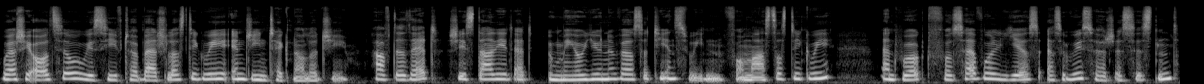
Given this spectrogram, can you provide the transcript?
where she also received her bachelor's degree in gene technology. After that, she studied at Umeå University in Sweden for a master's degree and worked for several years as a research assistant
